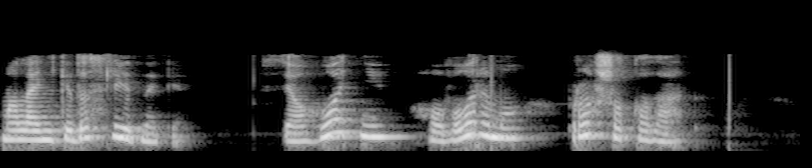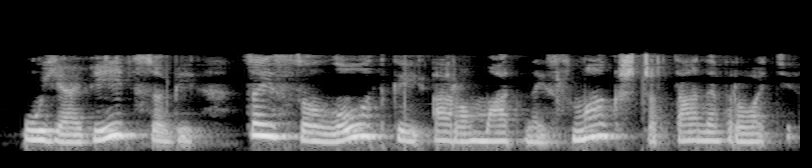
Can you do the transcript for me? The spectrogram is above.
маленькі дослідники! Сьогодні говоримо про шоколад. Уявіть собі цей солодкий ароматний смак, що тане в роті.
